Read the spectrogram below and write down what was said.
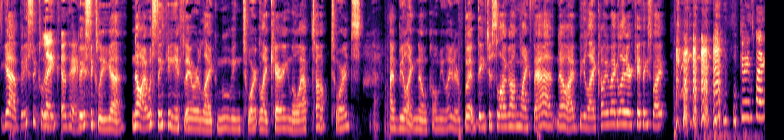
Yeah, basically. Like okay, Basically, yeah. No, I was thinking if they were like moving toward, like carrying the laptop towards, Yeah. I'd be like, no, call me later. But they just log on like that. No, I'd be like, call me back later. Okay, thanks, bye. Thanks, bye.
